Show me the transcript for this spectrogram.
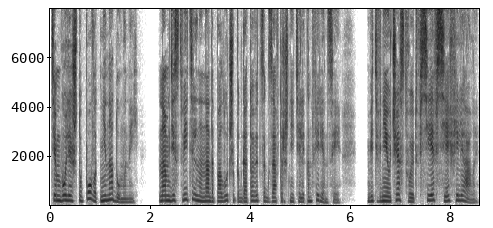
Тем более, что повод ненадуманный. Нам действительно надо получше подготовиться к завтрашней телеконференции, ведь в ней участвуют все-все филиалы.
